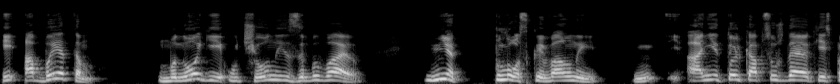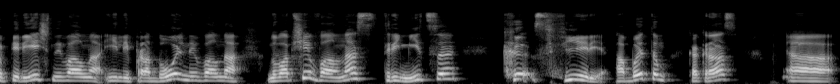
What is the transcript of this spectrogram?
И об этом многие ученые забывают. Нет плоской волны. Они только обсуждают, есть поперечная волна или продольная волна. Но вообще волна стремится к сфере. Об этом как раз а,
